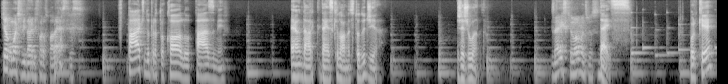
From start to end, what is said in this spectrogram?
Tinha alguma atividade fora as palestras? Parte do protocolo, pasme, é andar 10 quilômetros todo dia. Jejuando. 10 quilômetros? 10. Por quê?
